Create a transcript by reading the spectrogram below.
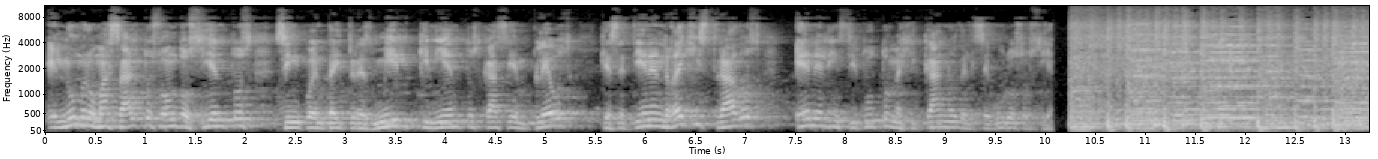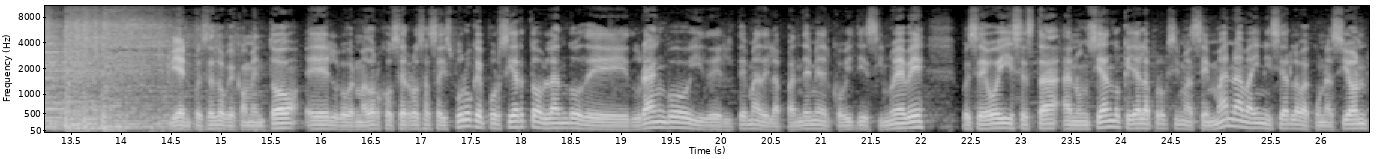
el número más alto, son 253.500 casi empleos que se tienen registrados en el Instituto Mexicano del Seguro Social. Bien, pues es lo que comentó el gobernador José Rosa Saizpuro, que por cierto, hablando de Durango y del tema de la pandemia del COVID-19, pues eh, hoy se está anunciando que ya la próxima semana va a iniciar la vacunación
